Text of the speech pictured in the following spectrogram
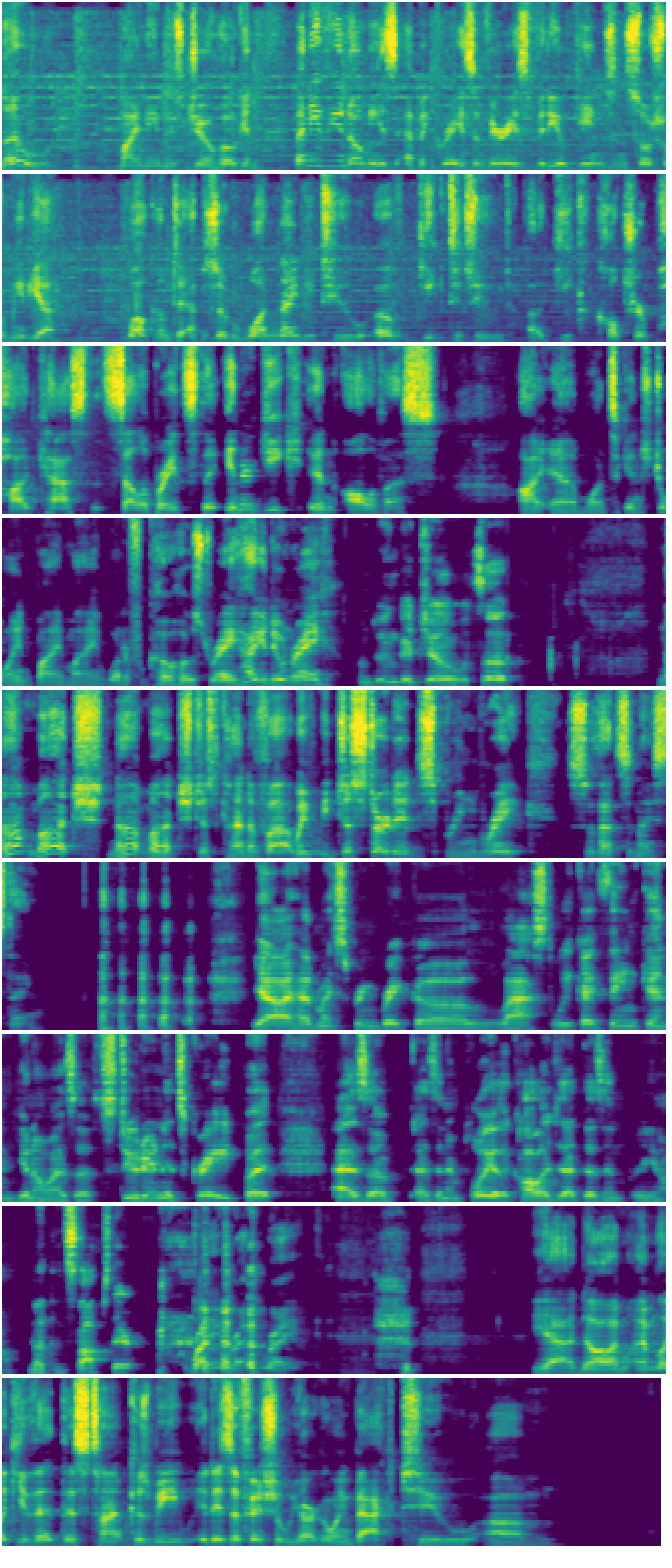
Hello, my name is Joe Hogan. Many of you know me as Epic Grays in various video games and social media. Welcome to episode 192 of Geektitude, a geek culture podcast that celebrates the inner geek in all of us. I am once again joined by my wonderful co-host Ray. How you doing, Ray? I'm doing good, Joe. What's up? Not much, not much. Just kind of uh, we we just started spring break, so that's a nice thing. yeah, I had my spring break uh, last week, I think, and you know, as a student, it's great, but as a as an employee of the college, that doesn't, you know, nothing stops there. right, right, right. Yeah, no, I'm I'm lucky that this time because we it is official. We are going back to um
